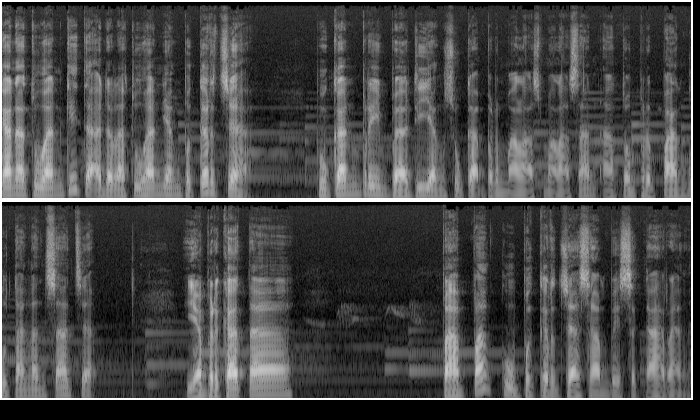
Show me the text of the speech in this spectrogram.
Karena Tuhan kita adalah Tuhan yang bekerja, bukan pribadi yang suka bermalas-malasan atau berpangku tangan saja. Ia berkata, Bapakku bekerja sampai sekarang,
